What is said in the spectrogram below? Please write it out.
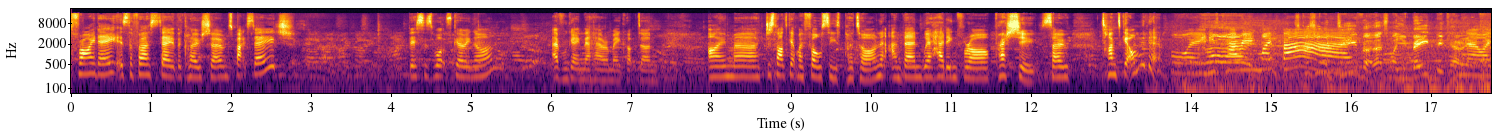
Friday, it's the first day of the Clothes Show and it's backstage. This is what's going on. Everyone getting their hair and makeup done. I'm uh, just about to get my falsies put on and then we're heading for our press shoot. So time to get on with it. Boy, and he's carrying my You're a bag. diva. That's why you made me carry. No, I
